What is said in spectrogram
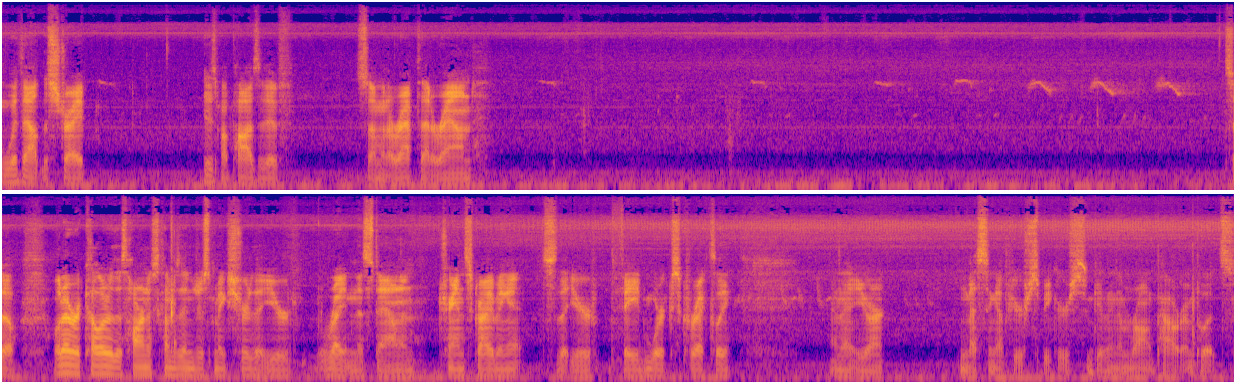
without the stripe is my positive. So I'm going to wrap that around. So whatever color this harness comes in, just make sure that you're writing this down and transcribing it so that your fade works correctly and that you aren't messing up your speakers and giving them wrong power inputs.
